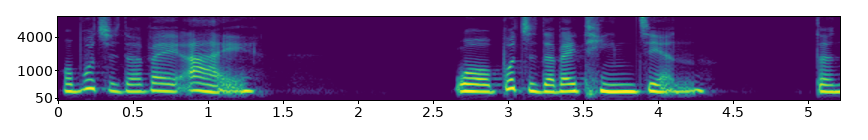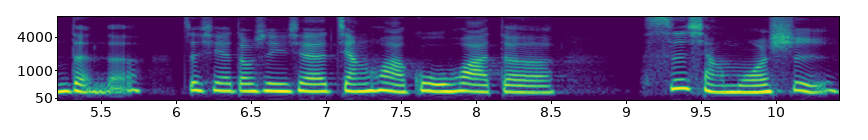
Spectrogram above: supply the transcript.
我不值得被爱，我不值得被听见，等等的。这些都是一些僵化固化的思想模式，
